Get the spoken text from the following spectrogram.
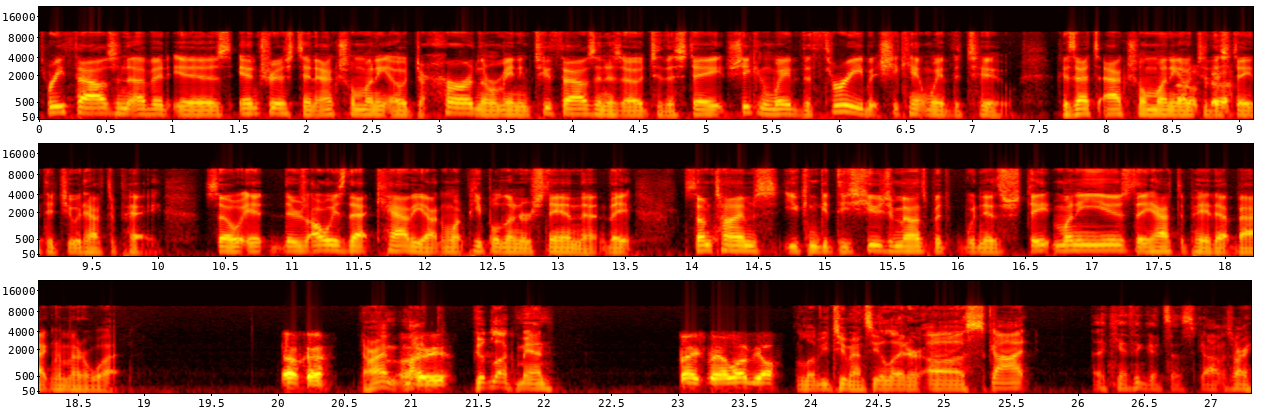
3000 of it is interest and actual money owed to her, and the remaining 2000 is owed to the state. She can waive the three, but she can't waive the two, because that's actual money owed to the state that you would have to pay. So it there's always that caveat, and want people to understand that they sometimes you can get these huge amounts, but when there's state money used, they have to pay that back no matter what. Okay. All right, Mike. Good luck, man. Thanks, man. I love y'all. Love you too, man. See you later. Uh, Scott, I can't think that says Scott. Sorry.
